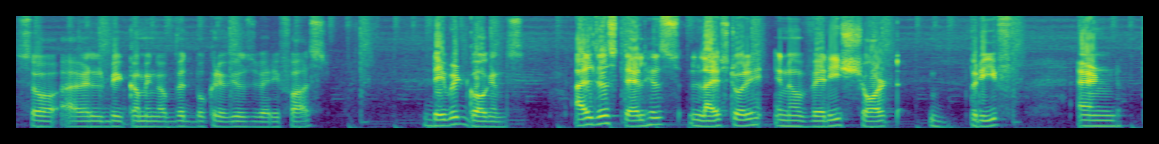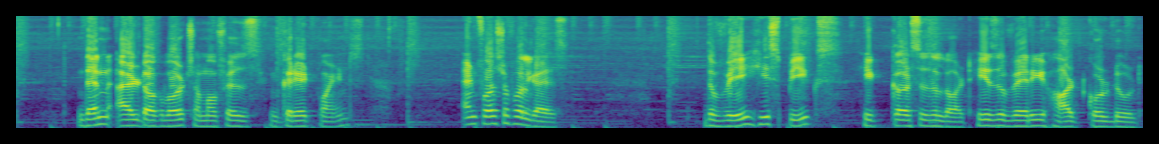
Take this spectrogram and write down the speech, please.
so I will be coming up with book reviews very fast. David Goggins. I'll just tell his life story in a very short, brief, and then I'll talk about some of his great points. And first of all, guys, the way he speaks, he curses a lot. He's a very hardcore dude.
